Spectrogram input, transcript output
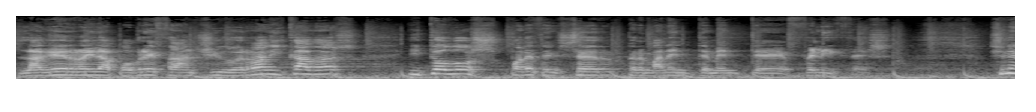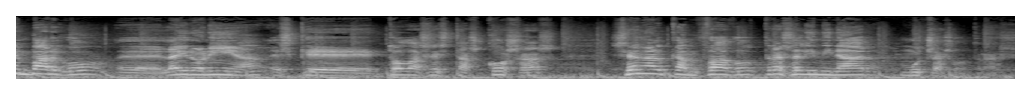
la guerra y la pobreza han sido erradicadas y todos parecen ser permanentemente felices. Sin embargo, eh, la ironía es que todas estas cosas se han alcanzado tras eliminar muchas otras.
